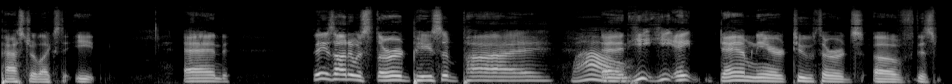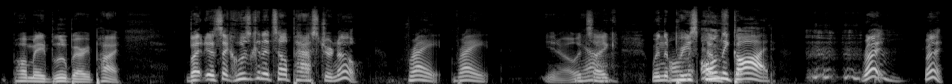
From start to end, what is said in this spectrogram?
Pastor likes to eat, and he's on to his third piece of pie. Wow. And he he ate damn near two thirds of this homemade blueberry pie. But it's like, who's going to tell Pastor no? right, right. You know, it's Yeah. like when the Only, priest comes only God. Right, right.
